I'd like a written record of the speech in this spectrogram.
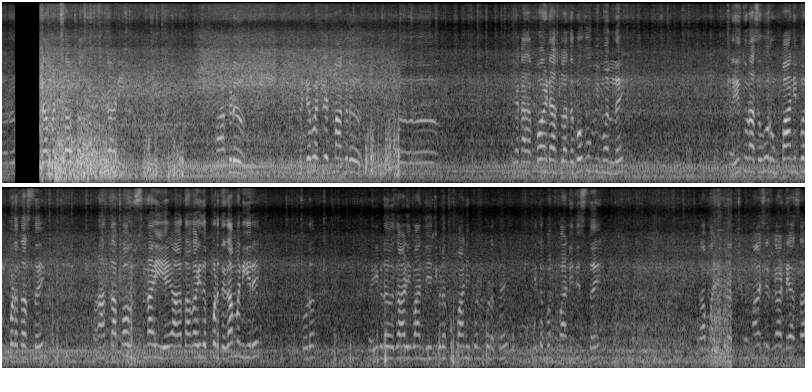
तर दमाने सावकाची गाडी. माकडं. कसे बसलेत माकडं? एखादा पॉईंट असला तर बघू म्हणलं म्हणलंय. तर इथून असं वरून पाणी पण पडत असतंय. पण आता पाऊस नाही आहे आता का इथं पडतंय दामणगिरे थोडं. तर इकडं जाळी बांधली तिकडं पाणी पण पडत आहे तिथं पण पाणी दिसतंय. दामाजी माळशेत गाठी असा.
